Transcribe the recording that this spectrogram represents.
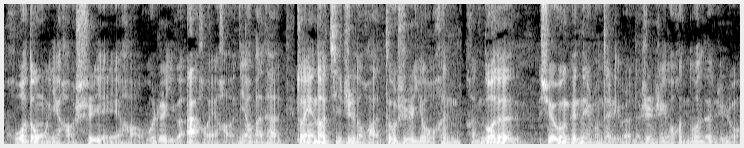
活动也好，事业也好，或者一个爱好也好，你要把它钻研到极致的话，都是有很很多的学问跟内容在里边的，甚至有很多的这种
